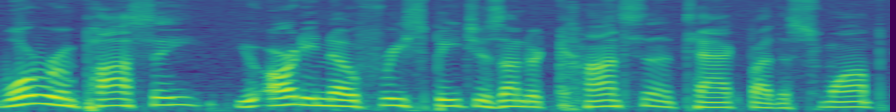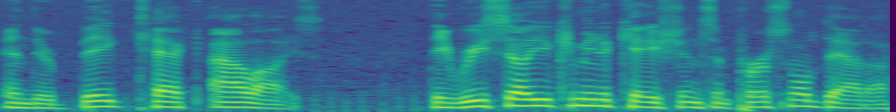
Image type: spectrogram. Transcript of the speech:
War Room Posse, you already know free speech is under constant attack by the swamp and their big tech allies. They resell your communications and personal data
